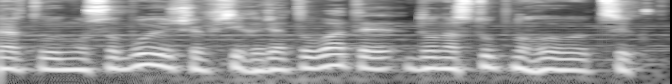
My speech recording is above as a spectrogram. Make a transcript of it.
жертвуємо собою, щоб всіх рятувати до наступного циклу.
